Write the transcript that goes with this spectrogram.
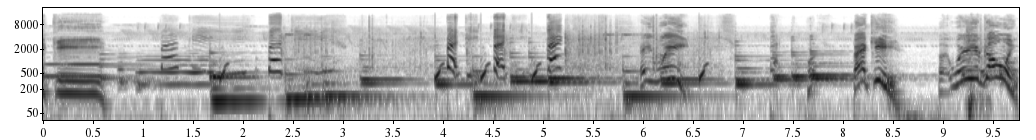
Becky! Becky, Becky. Becky, Becky, Becky. Hey, wait! Where- Becky! Where are you going?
